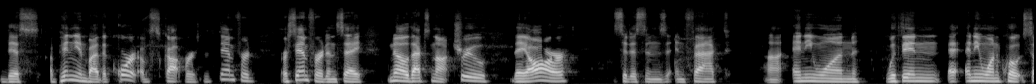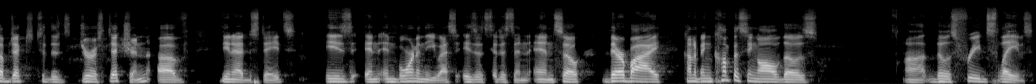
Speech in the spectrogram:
this opinion by the court of Scott versus Stanford or Sandford and say, no, that's not true. They are citizens. In fact, uh, anyone within anyone quote subject to the jurisdiction of the United States is and, and born in the U.S. is a citizen, and so thereby kind of encompassing all of those uh, those freed slaves.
